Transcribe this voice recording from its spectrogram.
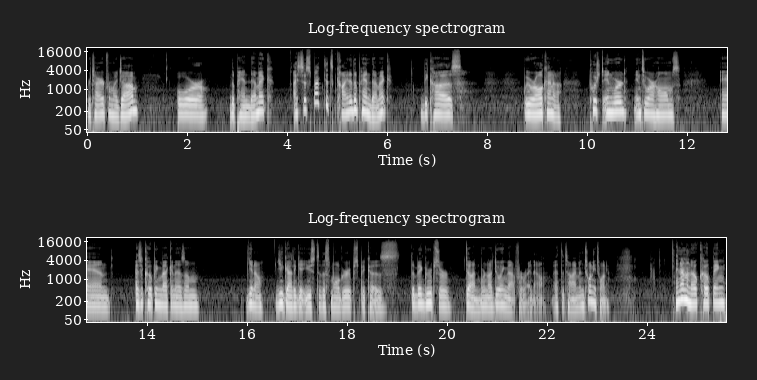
retired from my job or the pandemic. I suspect it's kind of the pandemic because we were all kind of pushed inward into our homes and as a coping mechanism, you know, you got to get used to the small groups because the big groups are done. We're not doing that for right now at the time in 2020. And I don't know, coping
